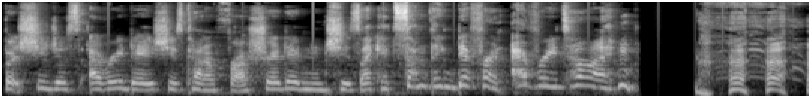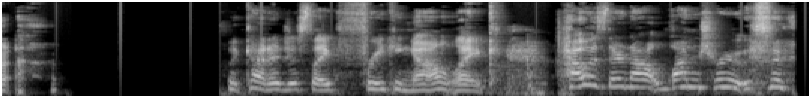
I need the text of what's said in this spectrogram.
but she just every day she's kind of frustrated and she's like, it's something different every time. like kind of just like freaking out, like, how is there not one truth?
